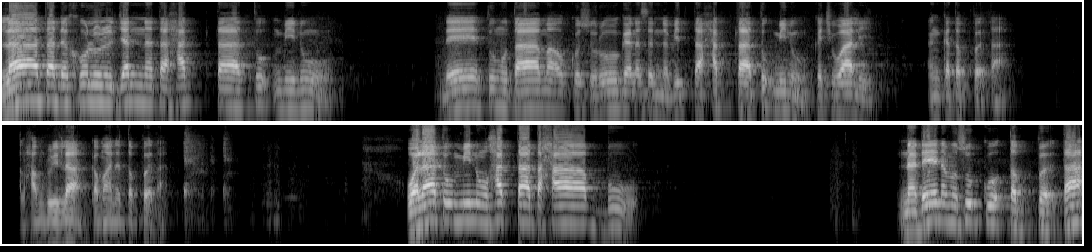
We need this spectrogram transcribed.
La tadkhulul jannata hatta tu'minu. De tu mutama uku suruga na nabitta hatta tu'minu kecuali engkau tepat tak. Alhamdulillah kemana tepat tak. Wala tu'minu hatta tahabbu. Na musuku tepat tak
